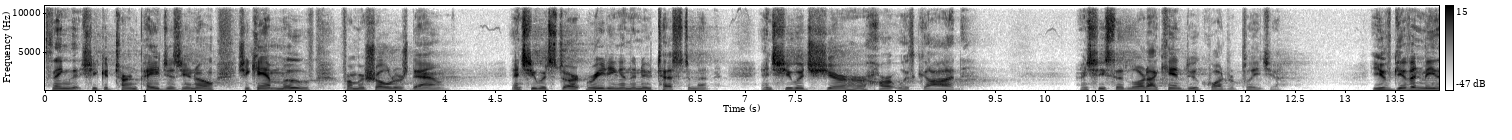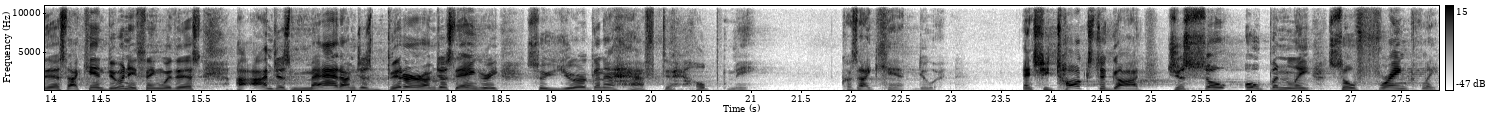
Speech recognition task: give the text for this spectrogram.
thing that she could turn pages, you know. She can't move from her shoulders down. And she would start reading in the New Testament. And she would share her heart with God. And she said, Lord, I can't do quadriplegia. You've given me this. I can't do anything with this. I- am just mad. I'm just bitter. I'm just angry. So you're going to have to help me because I can't do it. And she talks to God just so openly, so frankly.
